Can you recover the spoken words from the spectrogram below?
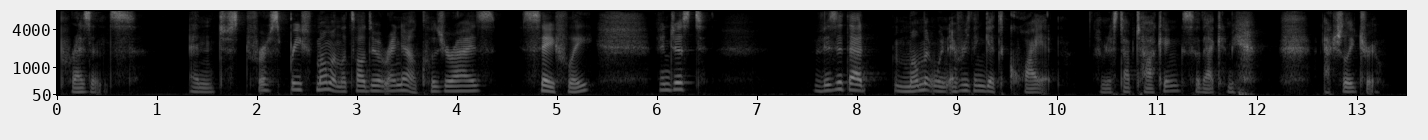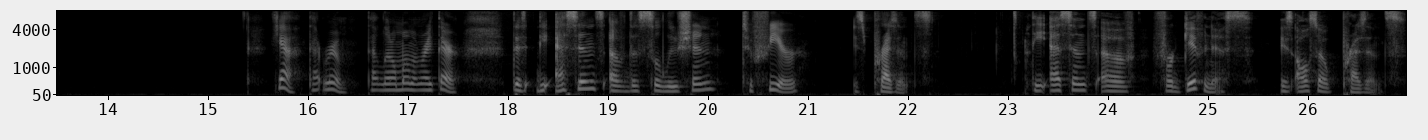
presence. And just for a brief moment, let's all do it right now. Close your eyes safely and just visit that moment when everything gets quiet. I'm going to stop talking so that can be actually true. Yeah, that room, that little moment right there. The, the essence of the solution to fear is presence. The essence of forgiveness is also presence,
